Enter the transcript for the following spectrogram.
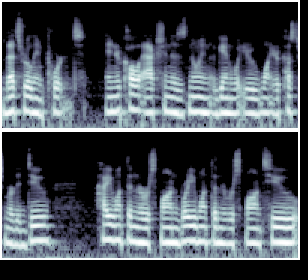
that's really important. And your call to action is knowing again what you want your customer to do, how you want them to respond, where you want them to respond to,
